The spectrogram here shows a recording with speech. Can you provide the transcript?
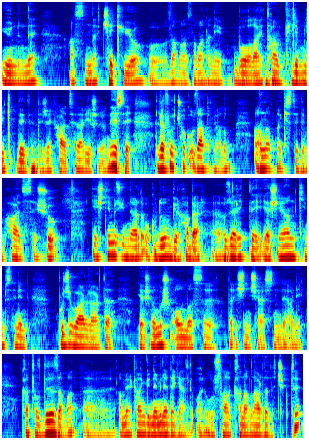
yönüne aslında çekiyor. Zaman zaman hani bu olay tam filmlik dedirtecek hadiseler yaşanıyor. Neyse lafı çok uzatmayalım. Anlatmak istediğim hadise şu. Geçtiğimiz günlerde okuduğum bir haber. Ee, özellikle yaşayan kimsenin bu civarlarda yaşamış olması da işin içerisinde hani katıldığı zaman e, Amerikan gündemine de geldi. Hani ulusal kanallarda da çıktı.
